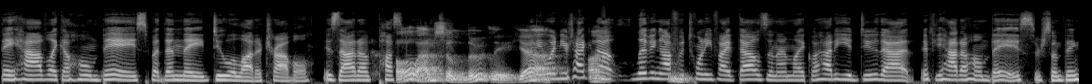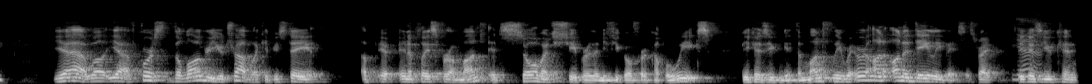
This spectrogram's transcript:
they have like a home base, but then they do a lot of travel? Is that a possibility? Oh, absolutely. Yeah. I mean, when you're talking um, about living off of twenty five thousand, I'm like, well, how do you do that if you had a home base or something? Yeah, well, yeah, of course, the longer you travel, like if you stay in a place for a month, it's so much cheaper than if you go for a couple of weeks because you can get the monthly rate or on, on a daily basis, right? Yeah. Because you can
